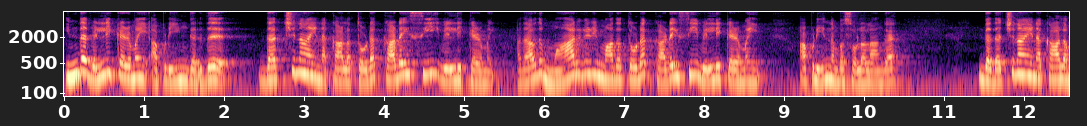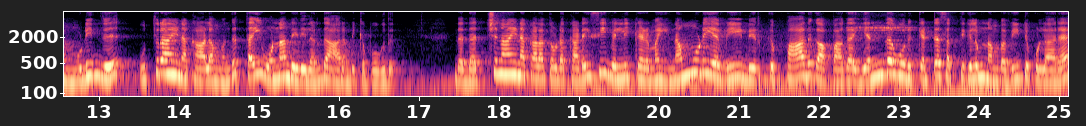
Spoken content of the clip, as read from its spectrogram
இந்த வெள்ளிக்கிழமை அப்படிங்கிறது தட்சிணாயன காலத்தோட கடைசி வெள்ளிக்கிழமை அதாவது மார்கழி மாதத்தோட கடைசி வெள்ளிக்கிழமை அப்படின்னு நம்ம சொல்லலாங்க. இந்த தட்சிணாயன காலம் முடிந்து உத்தராயண காலம் வந்து தை ஒன்றாம் தேதியிலேருந்து ஆரம்பிக்க போகுது. இந்த தட்சிணாயன காலத்தோட கடைசி வெள்ளிக்கிழமை நம்முடைய வீடிற்கு பாதுகாப்பாக எந்த ஒரு கெட்ட சக்திகளும் நம்ம வீட்டுக்குள்ளார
